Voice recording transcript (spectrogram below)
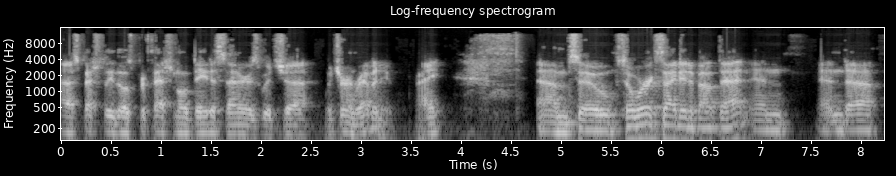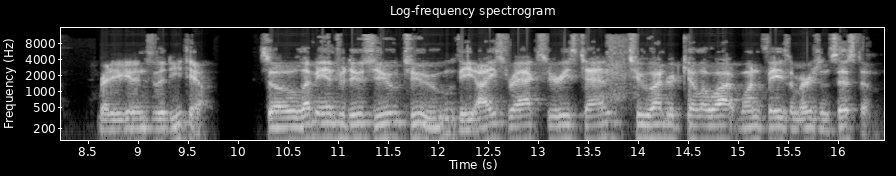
uh, especially those professional data centers which uh, which earn revenue, right? Um, so so we're excited about that and and uh, ready to get into the detail. So let me introduce you to the ICEraQ Series 10 200 kilowatt one phase immersion system.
